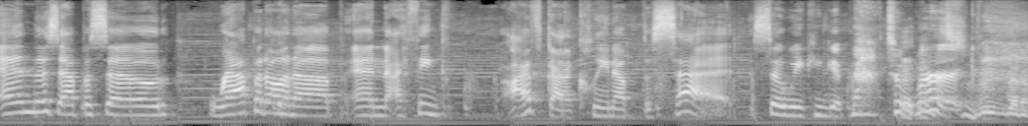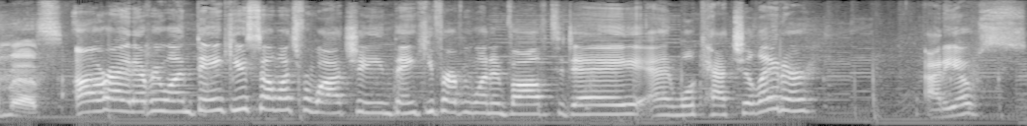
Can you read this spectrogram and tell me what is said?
end this episode, wrap it on up, and I think I've got to clean up the set so we can get back to work. We've been a mess. All right, everyone, thank you so much for watching. Thank you for everyone involved today, and we'll catch you later. Adios.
